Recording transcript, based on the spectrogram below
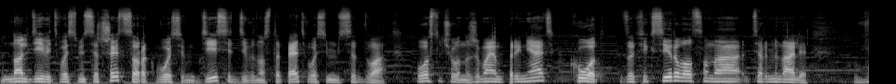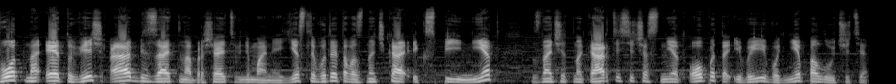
0986 48 10 95 82. После чего нажимаем принять. Код зафиксировался на терминале. Вот на эту вещь обязательно обращайте внимание. Если вот этого значка XP нет, значит на карте сейчас нет опыта и вы его не получите.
